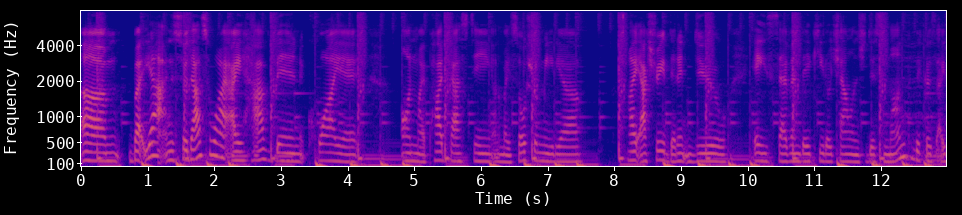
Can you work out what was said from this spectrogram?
Um, but yeah, and so that's why I have been quiet on my podcasting, on my social media. I actually didn't do a seven day keto challenge this month because I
